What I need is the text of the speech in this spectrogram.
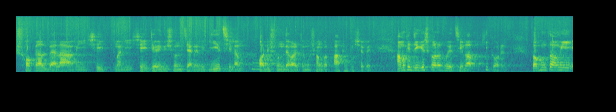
সকালবেলা আমি সেই মানে সেই টেলিভিশন চ্যানেলে গিয়েছিলাম অডিশন দেওয়ার জন্য সংবাদ পাঠক হিসেবে। আমাকে জিজ্ঞেস করা হয়েছিল আপনি কি করেন? তখন তো আমি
